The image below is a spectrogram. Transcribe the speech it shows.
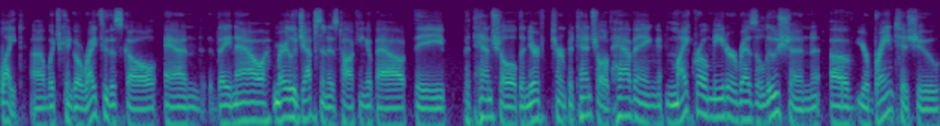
light, uh, which can go right through the skull. And they now, Mary Lou Jepsen is talking about the potential, the near term potential of having micrometer resolution of your brain tissue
